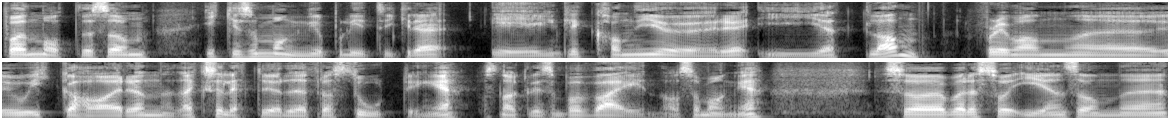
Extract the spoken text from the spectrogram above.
på en måte som ikke så mange politikere egentlig kan gjøre i et land. Fordi man eh, jo ikke har en Det er ikke så lett å gjøre det fra Stortinget, å snakke liksom på vegne av så mange. Så jeg bare så i en sånn eh,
